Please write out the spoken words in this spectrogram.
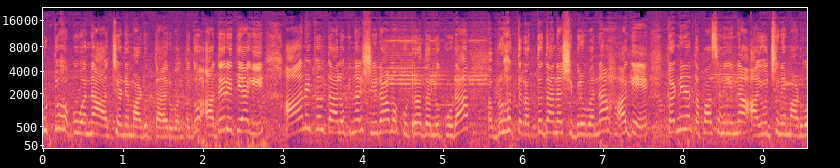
ಹುಟ್ಟುಹಬ್ಬವನ್ನು ಆಚರಣೆ ಮಾಡುತ್ತಾ ಇರುವಂಥದ್ದು. ಅದೇ ರೀತಿಯಾಗಿ ಆನೇಕಲ್ ತಾಲೂಕಿನ ಶ್ರೀರಾಮ ಕುಟ್ರದಲ್ಲೂ ಕೂಡ ಬೃಹತ್ ರಕ್ತದಾನ ಶಿಬಿರವನ್ನು ಹಾಗೆ ಕಣ್ಣಿನ ತಪಾಸಣೆಯನ್ನು ಆಯೋಜನೆ ಮಾಡುವ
